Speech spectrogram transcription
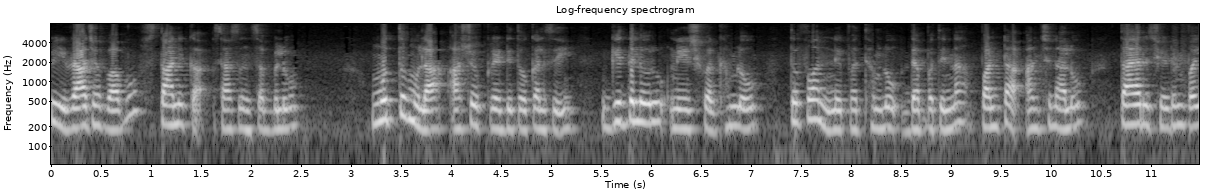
పి రాజాబాబు స్థానిక శాసనసభ్యులు ముత్తుముల అశోక్ రెడ్డితో కలిసి గిద్దలూరు నియోజకవర్గంలో తుఫాన్ నేపథ్యంలో దెబ్బతిన్న పంట అంచనాలు తయారు చేయడంపై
